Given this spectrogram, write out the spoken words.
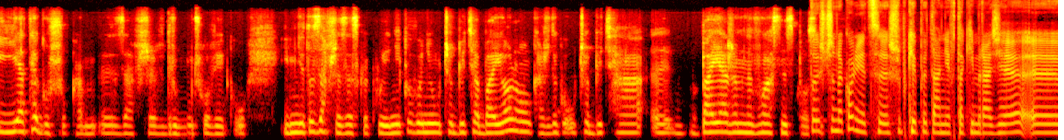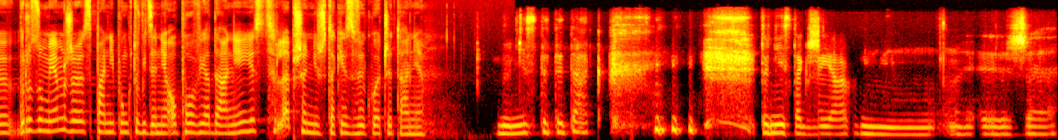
i ja tego szukam y, zawsze w drugim człowieku i mnie to zawsze zaskakuje. Nikogo nie uczę bycia bajolą, każdego uczę bycia y, bajarzem na własny To sposób. jeszcze na koniec e, szybkie pytanie w takim razie. Rozumiem, że z pani punktu widzenia opowiadanie jest lepsze niż takie zwykłe czytanie. No niestety tak. To nie jest tak, że ja, mm, y, że,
